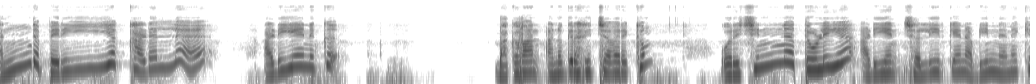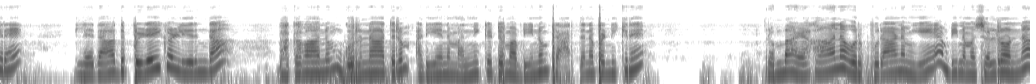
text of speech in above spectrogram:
அந்த பெரிய கடல்ல அடியேனுக்கு பகவான் அனுகிரகிச்ச வரைக்கும் ஒரு சின்ன துளிய அடியேன் சொல்லியிருக்கேன் அப்படின்னு நினைக்கிறேன். இல்லை ஏதாவது பிழைகள் இருந்தால் பகவானும் குருநாதரும் அடியேனை மன்னிக்கட்டும் அப்படின்னும் பிரார்த்தனை பண்ணிக்கிறேன். ரொம்ப அழகான ஒரு புராணம் ஏன் அப்படி நம்ம சொல்கிறோன்னா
